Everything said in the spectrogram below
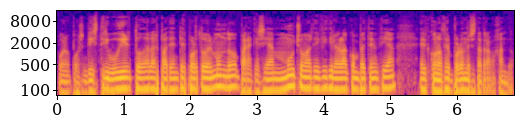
bueno, pues distribuir todas las patentes por todo el mundo para que sea mucho más difícil a la competencia el conocer por dónde se está trabajando.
